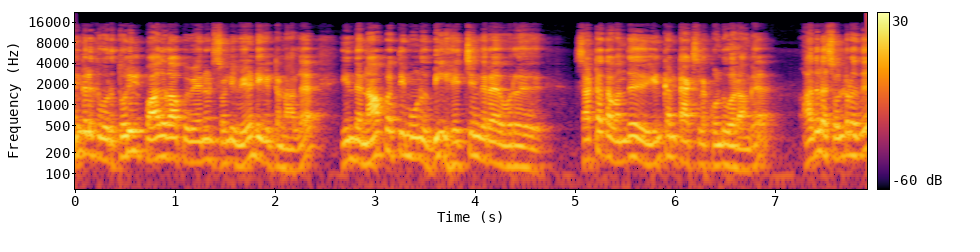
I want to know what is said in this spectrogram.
எங்களுக்கு ஒரு தொழில் பாதுகாப்பு வேணும்னு சொல்லி வேண்டிக்கிட்டனால இந்த நாற்பத்தி மூணு பி ஹெச்ங்கிற ஒரு சட்டத்தை வந்து இன்கம் டேக்ஸில் கொண்டு வராங்க. அதில் சொல்கிறது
